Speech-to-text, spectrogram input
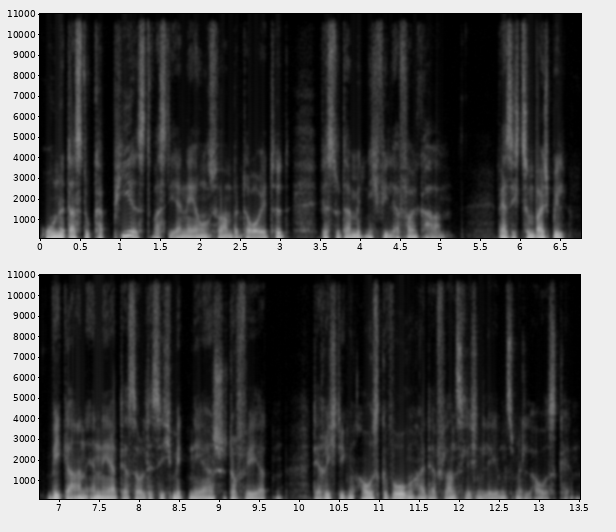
Ohne dass du kapierst, was die Ernährungsform bedeutet, wirst du damit nicht viel Erfolg haben. Wer sich zum Beispiel vegan ernährt, der sollte sich mit Nährstoffwerten, der richtigen Ausgewogenheit der pflanzlichen Lebensmittel auskennen.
